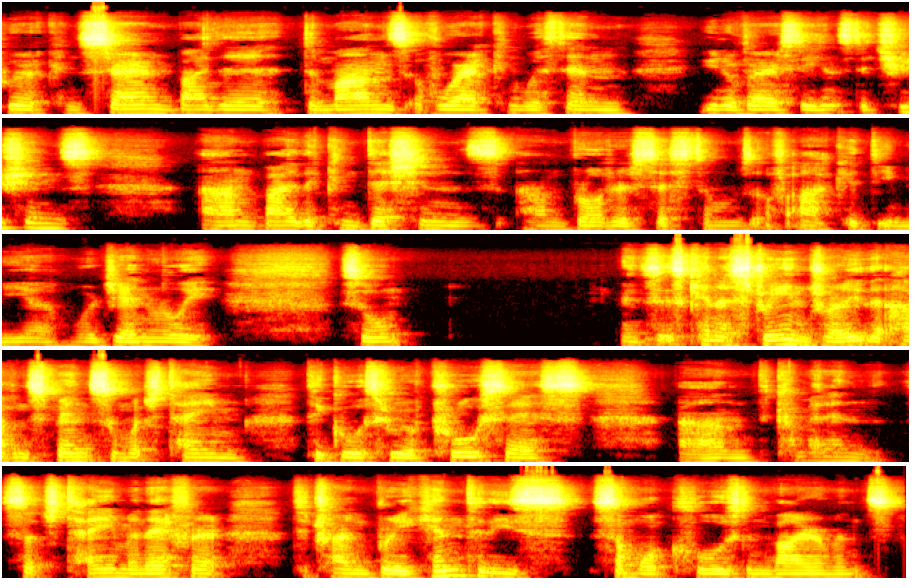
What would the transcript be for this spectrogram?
who are concerned by the demands of working within university institutions and by the conditions and broader systems of academia more generally. So it's, it's kind of strange, right, that having spent so much time to go through a process and coming in such time and effort to try and break into these somewhat closed environments,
